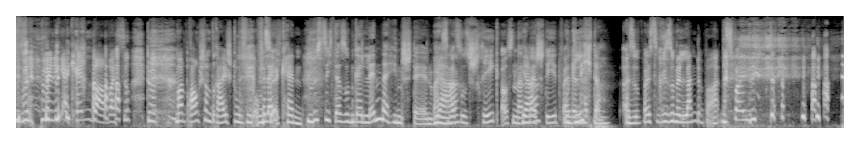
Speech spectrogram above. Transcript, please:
wenig erkennbar, weißt du? du? Man braucht schon drei Stufen, um zu Vielleicht erkennen. müsste ich da so ein Geländer hinstellen, weißt Ja. du, was so schräg auseinander steht. Weil und Lichter. Also, weißt du, wie so eine Landebahn. Zwei Lichter.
